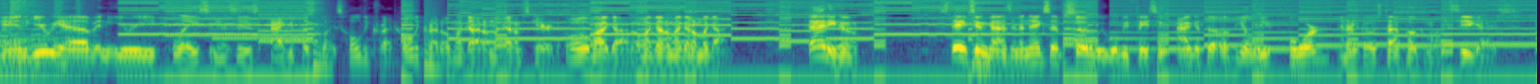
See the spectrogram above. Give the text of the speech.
And here we have an eerie place, and this is Agatha's place. Holy crud, holy crud. Oh my god, oh my god, I'm scared. Oh my god, oh my god, oh my god, oh my god. Anywho, stay tuned, guys. In the next episode, we will be facing Agatha of the Elite Four and her Ghost-type Pokemon. See you guys.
